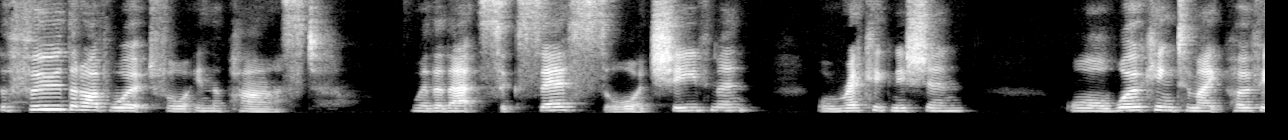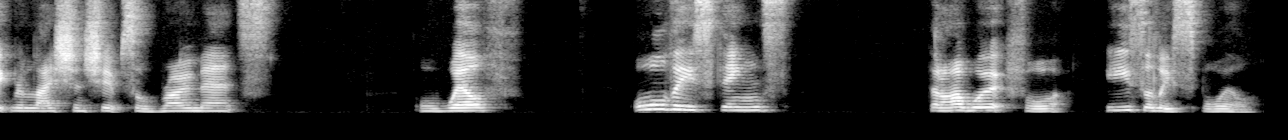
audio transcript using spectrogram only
The food that I've worked for in the past, whether that's success or achievement or recognition or working to make perfect relationships or romance or wealth, all these things that I work for easily spoil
